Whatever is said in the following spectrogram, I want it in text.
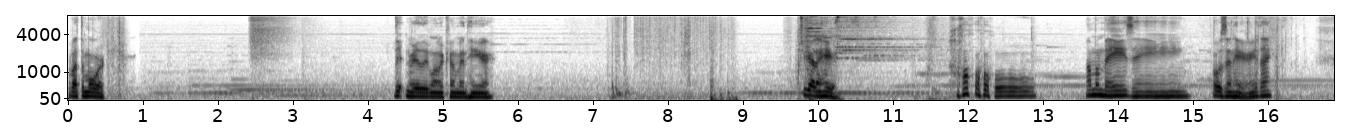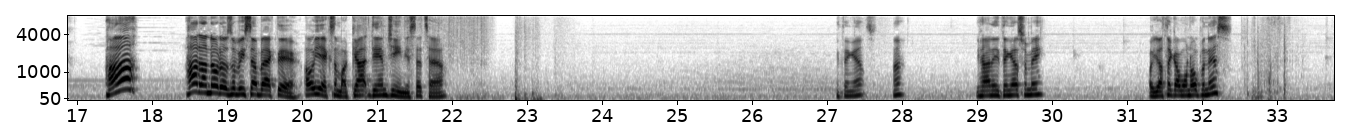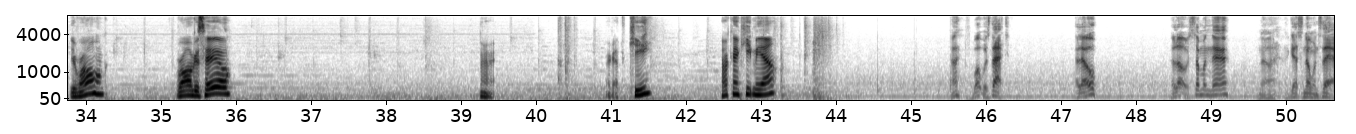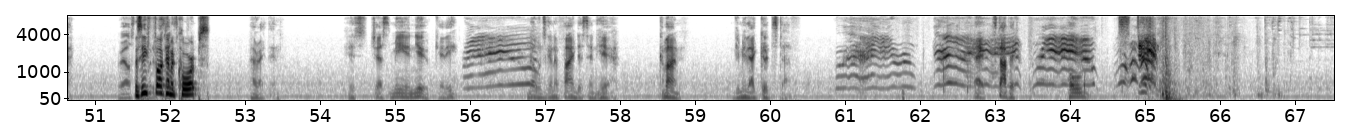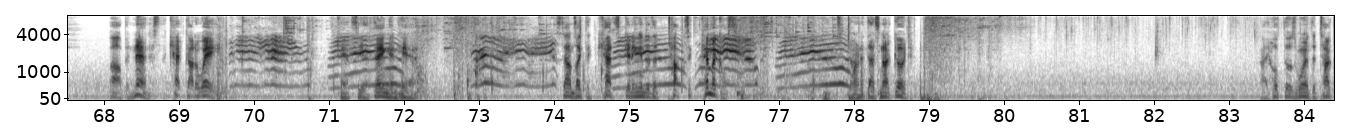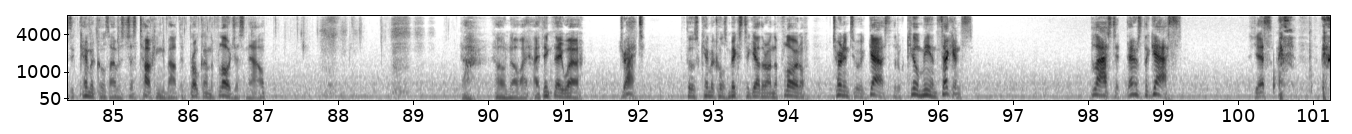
about the morgue? Didn't really want to come in here. What you got in here? Oh, I'm amazing. What was in here? Anything? Huh? How did I know there was gonna be something back there? Oh yeah, cause I'm a goddamn genius. That's how. Anything else? Huh? You hide anything else from me? Oh, y'all think I want to open this? You're wrong. Wrong as hell. All right. I got the key. Y'all can't keep me out. Huh? What was that? Hello? Hello, is someone there? No, I guess no one's there. Or else Is he fucking a corpse? something. All right then. It's just me and you, kitty. No one's gonna find us in here. Come on, give me that good stuff. Hey, stop it! Hold still! Oh, bananas! The cat got away. Can't see a thing in here. Sounds like the cat's getting into the toxic chemicals. Darn it, that's not good. I hope those weren't the toxic chemicals I was just talking about that broke on the floor just now. Ah, Oh no, I, I think they were. Drat. If those chemicals mix together on the floor, it'll turn into a gas that'll kill me in seconds. Blast it, there's the gas. Yes.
